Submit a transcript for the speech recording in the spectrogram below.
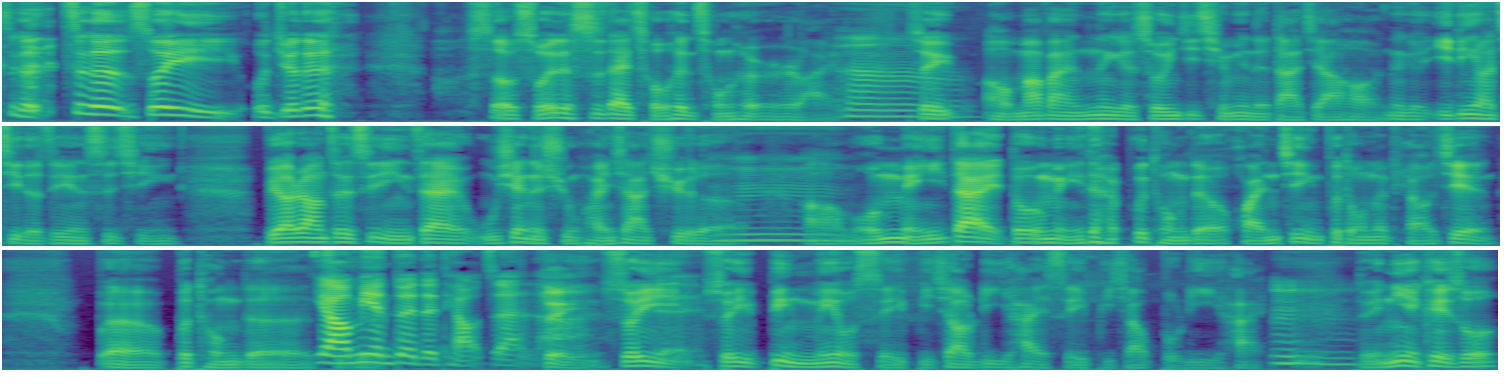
这个这个，所以我觉得。所所谓的世代仇恨从何而来？嗯，所以哦，麻烦那个收音机前面的大家哈，那个一定要记得这件事情，不要让这个事情再无限的循环下去了。嗯啊，我们每一代都有每一代不同的环境、不同的条件，呃，不同的、这个、要面对的挑战。对，所以所以并没有谁比较厉害，谁比较不厉害。嗯，对你也可以说，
